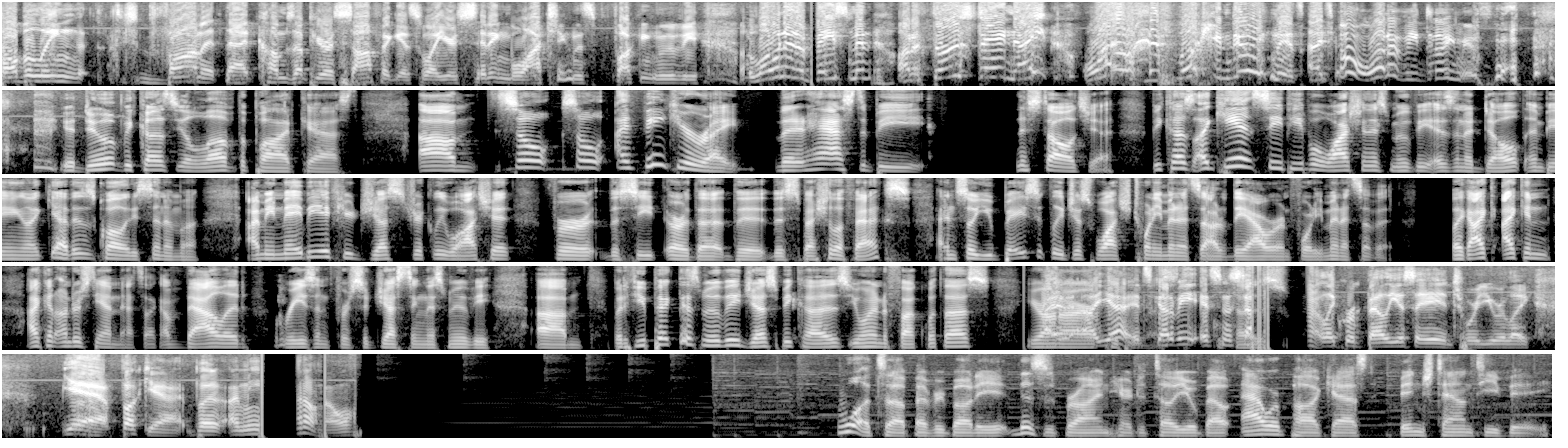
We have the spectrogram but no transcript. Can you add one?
bubbling vomit that comes up your esophagus while you're sitting watching this fucking movie alone in a basement on a Thursday night. Why am I fucking doing this? I don't want to be doing this. you do it because you love the podcast. Um, so so I think you're right that it has to be nostalgia because I can't see people watching this movie as an adult and being like, "Yeah, this is quality cinema." I mean, maybe if you just strictly watch it for the seat or the the the special effects, and so you basically just watch 20 minutes out of the hour and 40 minutes of it. Like I, I can I can understand that's like a valid reason for suggesting this movie. Um, but if you pick this movie just because you wanted to fuck with us, you're on I- our uh, yeah, it's got to be. It's because- nostalgic, like rebellious age where you were like, yeah, fuck yeah. But I mean, I don't know. What's up, everybody? This is Brian here to tell you about our podcast, Bingetown TV.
